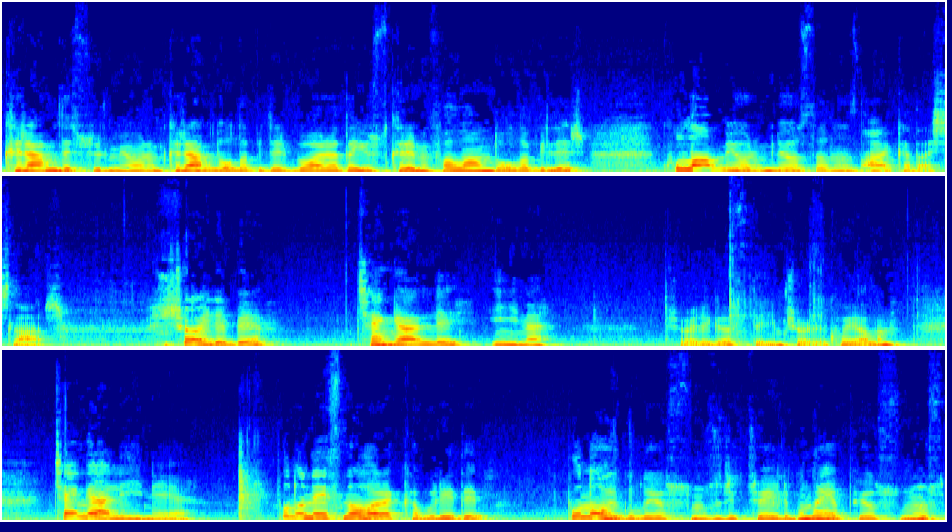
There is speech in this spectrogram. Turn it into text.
krem de sürmüyorum krem de olabilir bu arada yüz kremi falan da olabilir kullanmıyorum diyorsanız arkadaşlar şöyle bir çengelli iğne şöyle göstereyim şöyle koyalım çengelli iğneye bunu nesne olarak kabul edip bunu uyguluyorsunuz ritüeli buna yapıyorsunuz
